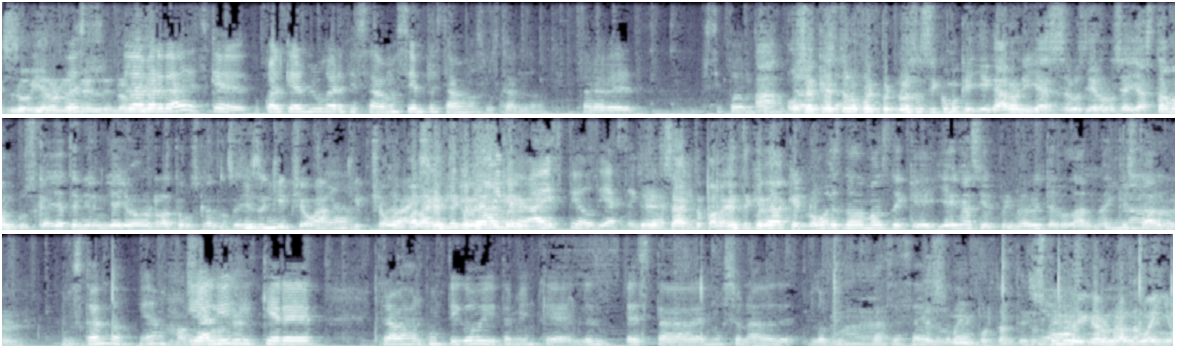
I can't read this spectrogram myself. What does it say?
KS. Lo vieron Pues en el... lo la verdad es que cualquier lugar que estábamos siempre estábamos buscando para ver si podemos Ah, o sea que un esto no fue el, no es así como que llegaron y ya se los dieron, o sea, ya estaban buscando, ya tenían, ya llevaban rato buscando. Entonces dice keep your, Yeah. keep your Para la gente que vea Keep que- your eyes peeled, yes, exactly. Exacto, para la gente que vea que no es nada más de que llegas y el primero y te lo dan, hay que No. estar... buscando, ya. Hustle, Y alguien ok. que quiere trabajar contigo y también que les está emocionado de lo que Ah, vas a hacer. eso es muy importante. Entonces, Ya. ¿cómo le dijeron al dueño?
